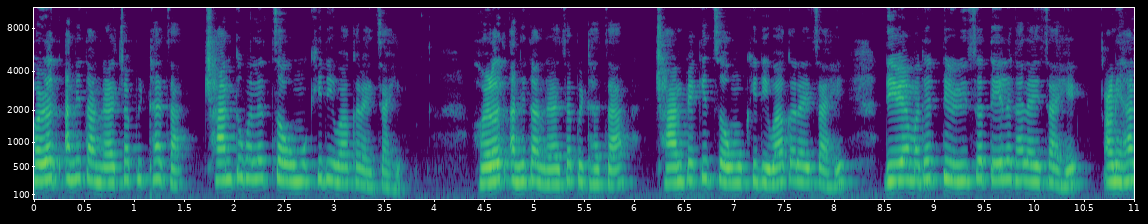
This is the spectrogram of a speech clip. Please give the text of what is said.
हळद आणि तांदळाच्या पिठाचा छान तुम्हाला चौमुखी दिवा करायचा आहे. हळद आणि तांदळाच्या पिठाचा छानपैकी चौमुखी दिवा करायचा आहे. दिव्यामध्ये तिळीचं तेल घालायचं आहे आणि हा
